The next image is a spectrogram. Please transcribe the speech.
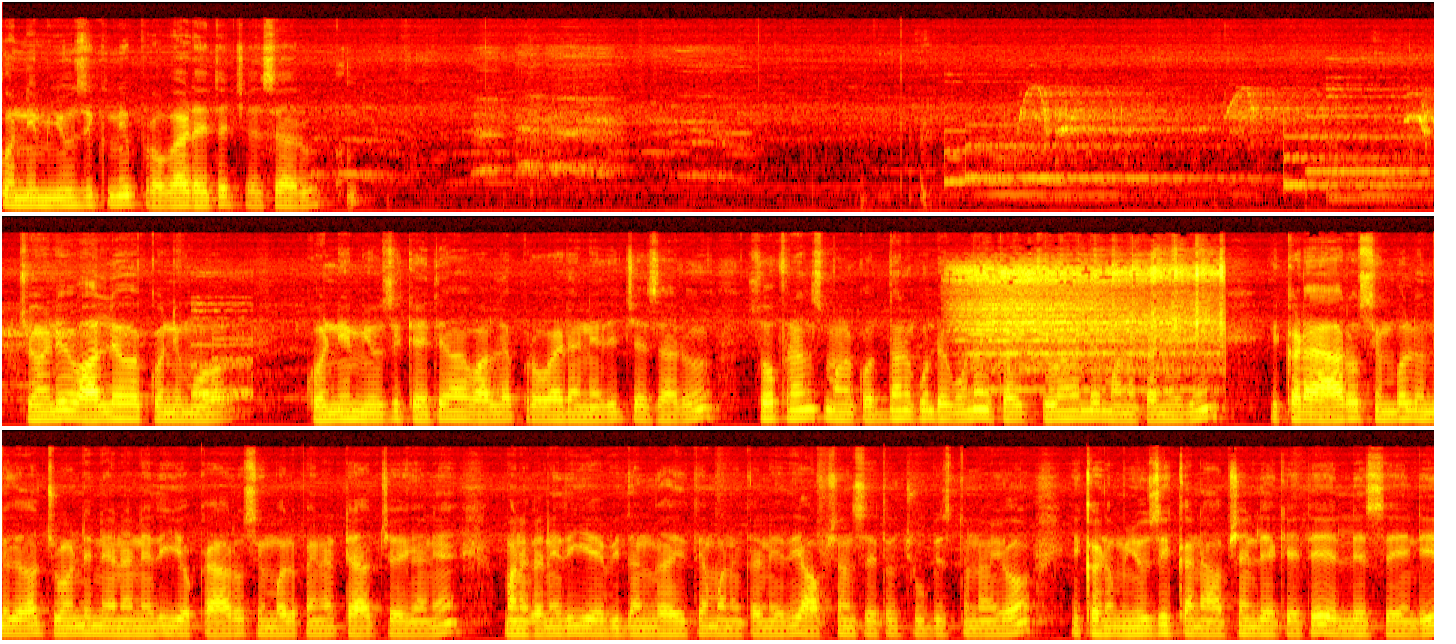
కొన్ని మ్యూజిక్ని ప్రొవైడ్ అయితే చేశారు. చూడండి వాళ్ళే కొన్ని మో కొన్ని మ్యూజిక్ అయితే వాళ్ళే ప్రొవైడ్ అనేది చేశారు. సో ఫ్రెండ్స్ మనకు వద్దనుకుంటే కూడా ఇక్కడ చూడండి మనకు అనేది ఇక్కడ ఆరో సింబల్ ఉంది కదా చూడండి నేను అనేది ఈ యొక్క ఆరో సింబల్ పైన ట్యాప్ చేయగానే మనకనేది ఏ విధంగా అయితే మనకనేది ఆప్షన్స్ అయితే చూపిస్తున్నాయో ఇక్కడ మ్యూజిక్ అనే ఆప్షన్ లేకైతే వెళ్ళేసేయండి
